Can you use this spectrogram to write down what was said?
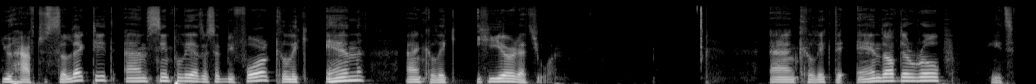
You have to select it and simply as I said before click in and click here that you want and click the end of the rope, hit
